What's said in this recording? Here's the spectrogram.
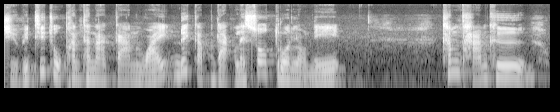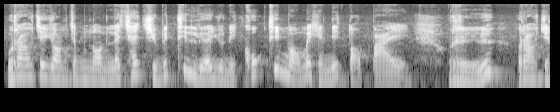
ชีวิตที่ถูกพันธนาการไว้ด้วยกับดักและโซ่ตรวนเหล่านี้ คำถามคือ เราจะยอมจำนนและใช้ชีวิตที่เหลืออยู่ในคุกที่มองไม่เห็นนี้ต่อไป หรือเราจะ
